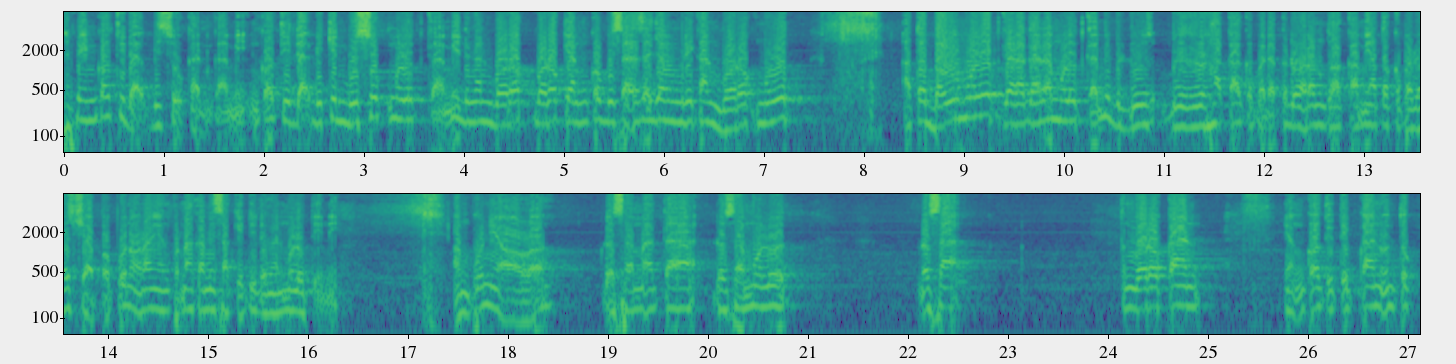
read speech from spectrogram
Tapi engkau tidak bisukan kami. Engkau tidak bikin busuk mulut kami dengan borok-borok yang engkau bisa saja memberikan borok mulut atau bau mulut gara-gara mulut kami berdurhaka kepada kedua orang tua kami atau kepada siapa pun orang yang pernah kami sakiti dengan mulut ini. Ampun ya Allah, dosa mata, dosa mulut, dosa tenggorokan yang kau titipkan untuk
